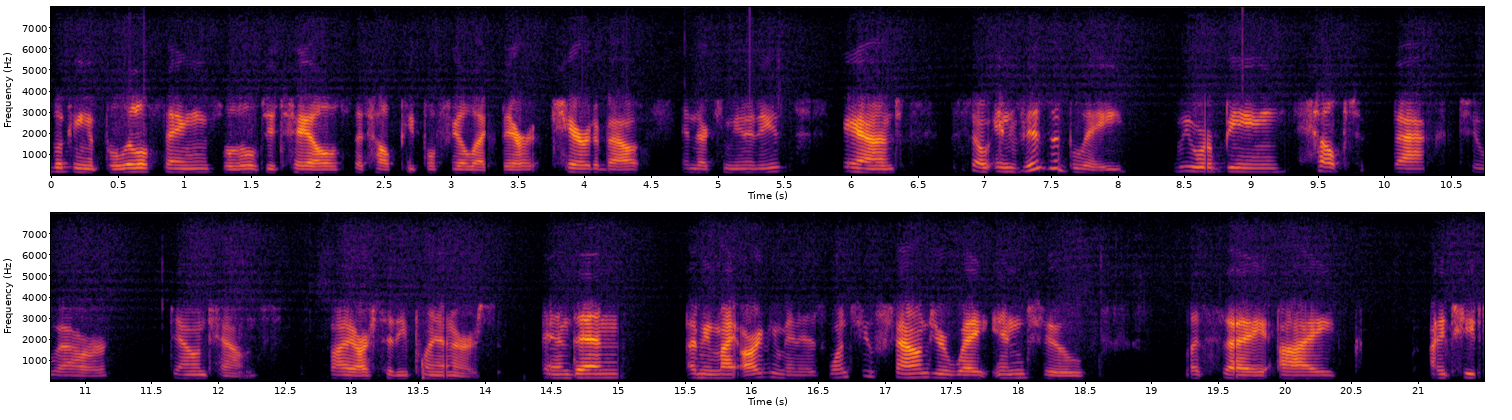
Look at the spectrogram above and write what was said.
looking at the little things, the little details that help people feel like they're cared about in their communities. And so invisibly, we were being helped back to our downtowns by our city planners. And then, I mean, my argument is once you've found your way into, let's say, I, I teach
